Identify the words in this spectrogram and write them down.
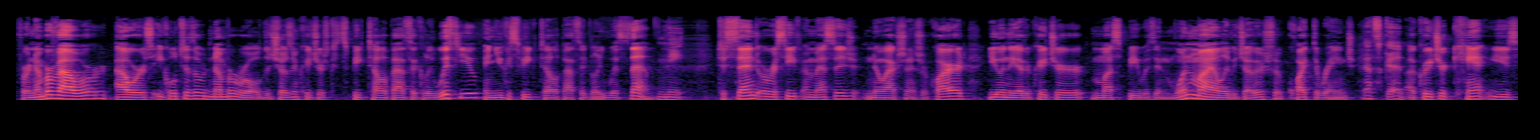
For a number of hour, hours equal to the number rolled, the chosen creatures can speak telepathically with you, and you can speak telepathically with them. Neat. To send or receive a message, no action is required. You and the other creature must be within one mile of each other, so quite the range. That's good. A creature can't use,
